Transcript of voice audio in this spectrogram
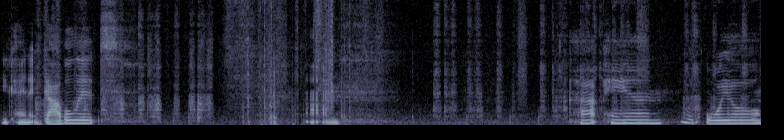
You kind of gobble it. Um, hot pan with oil.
